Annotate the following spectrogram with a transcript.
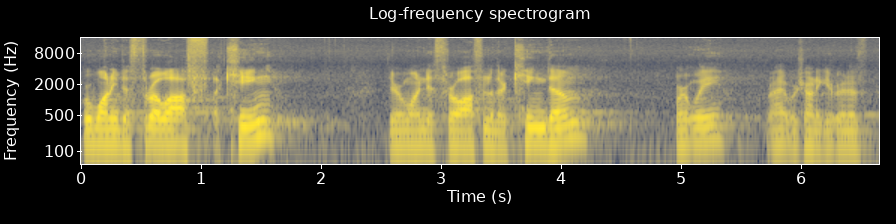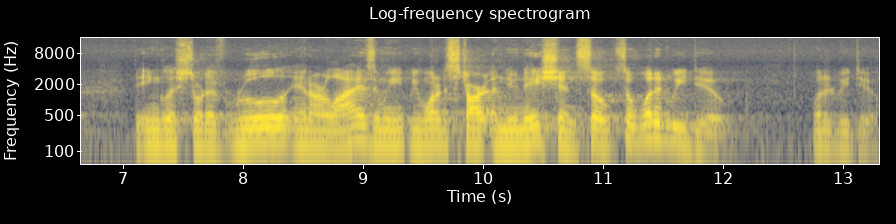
were wanting to throw off a king, they were wanting to throw off another kingdom, weren't we? Right? We're trying to get rid of the English sort of rule in our lives, and we, we wanted to start a new nation. So, so what did we do? What did we do?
